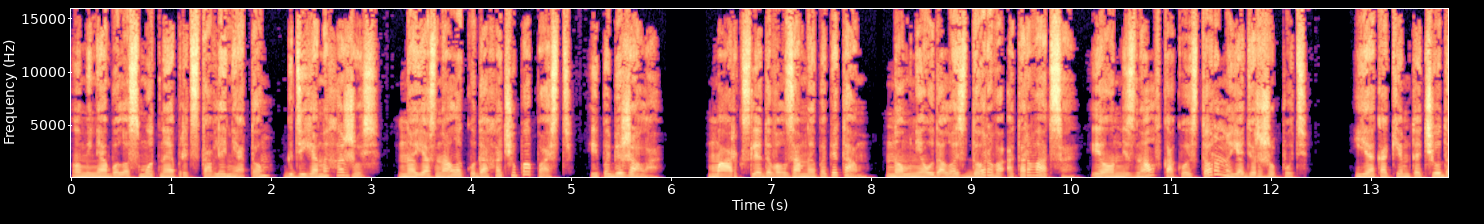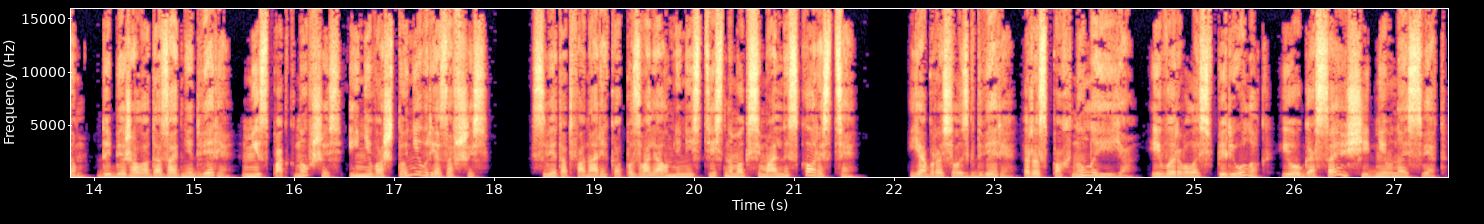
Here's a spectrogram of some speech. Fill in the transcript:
У меня было смутное представление о том, где я нахожусь, но я знала, куда хочу попасть, и побежала. Марк следовал за мной по пятам, но мне удалось здорово оторваться, и он не знал, в какую сторону я держу путь. Я каким-то чудом добежала до задней двери, не споткнувшись и ни во что не врезавшись. Свет от фонарика позволял мне нестись на максимальной скорости. Я бросилась к двери, распахнула ее и вырвалась в переулок и угасающий дневной свет.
